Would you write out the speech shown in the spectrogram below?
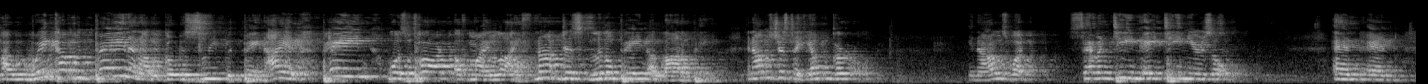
I would wake up with pain and I would go to sleep with pain. I had, pain was part of my life. Not just little pain, a lot of pain. And I was just a young girl. You know, I was what, 17, 18 years old. And and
